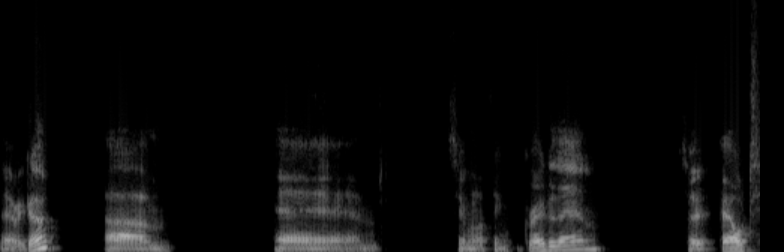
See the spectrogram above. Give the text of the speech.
There we go. Um, and similar thing, greater than. So LT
